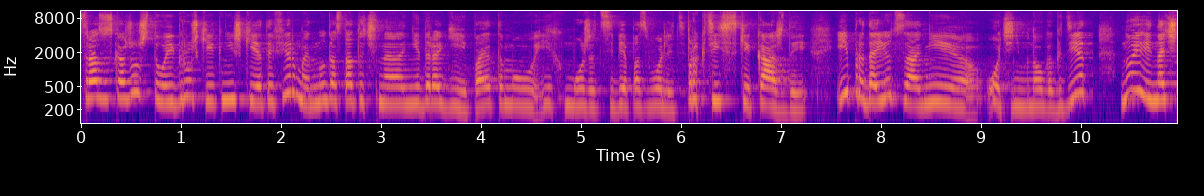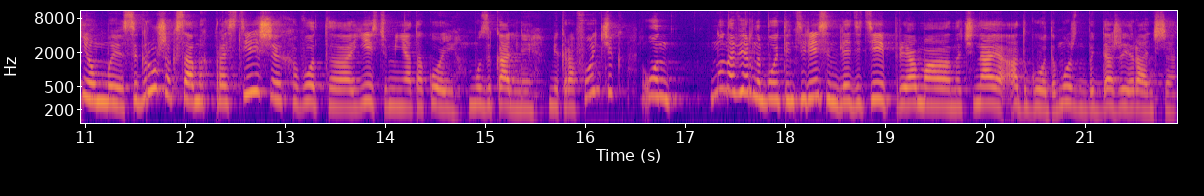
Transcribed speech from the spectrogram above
Сразу скажу, что игрушки и книжки этой фирмы ну, достаточно недорогие, поэтому их может себе позволить практически каждый. И продаются они очень много где. Ну и начнем мы с игрушек, самых простейших. Вот э, есть у меня такой музыкальный микрофончик. Он ну, наверное, будет интересен для детей прямо начиная от года, может быть, даже и раньше.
